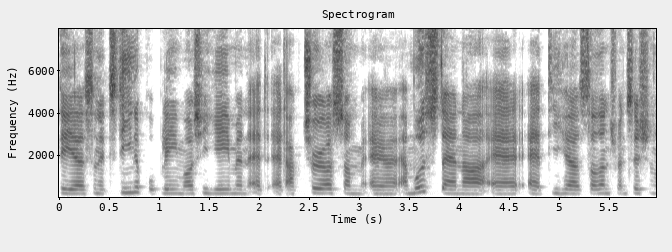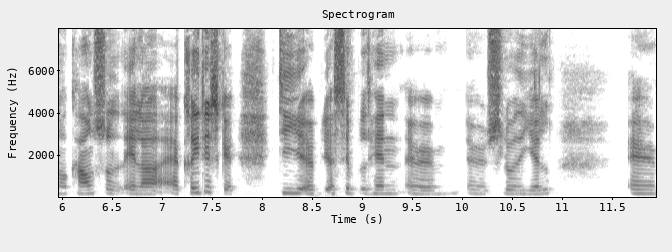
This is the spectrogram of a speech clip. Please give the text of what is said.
det er sådan et stigende problem også i Yemen, at, at aktører, som er, er modstandere af, af de her Southern Transitional Council, eller er kritiske, de øh, bliver simpelthen øh, øh, slået ihjel. Øh,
